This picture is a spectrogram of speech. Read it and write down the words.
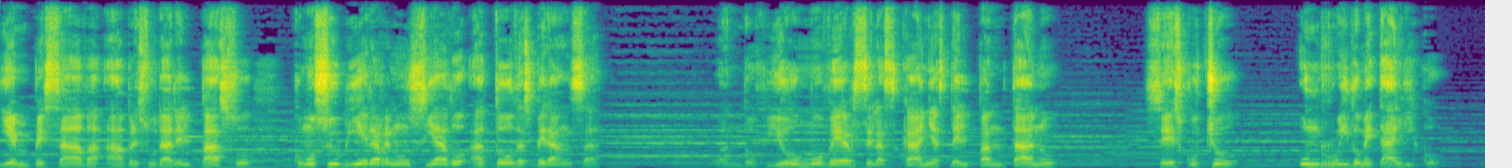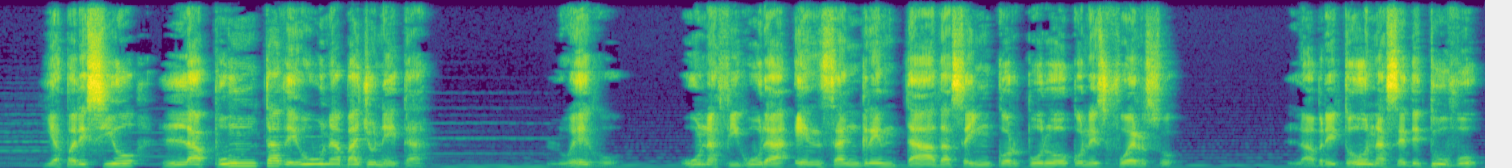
y empezaba a apresurar el paso como si hubiera renunciado a toda esperanza. Cuando vio moverse las cañas del pantano, se escuchó un ruido metálico y apareció la punta de una bayoneta Luego, una figura ensangrentada se incorporó con esfuerzo. La bretona se detuvo,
